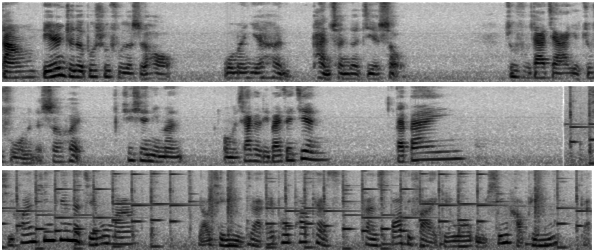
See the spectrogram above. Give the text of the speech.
当别人觉得不舒服的时候，我们也很坦诚的接受。祝福大家，也祝福我们的社会。谢谢你们，我们下个礼拜再见，拜拜。喜欢今天的节目吗？邀请你在 Apple Podcast 和 Spotify 给我五星好评，感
